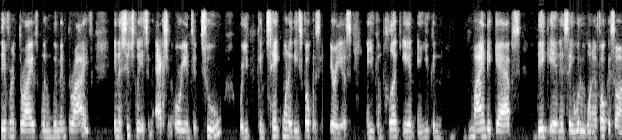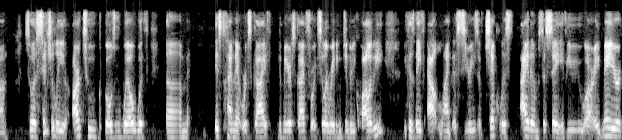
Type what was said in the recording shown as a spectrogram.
Denver Thrives When Women Thrive. And essentially it's an action-oriented tool where you can take one of these focus areas and you can plug in and you can mind the gaps, dig in and say, what do we want to focus on? So essentially, our tool goes well with um, It's Time Network's guide, the Mayor's Guide for Accelerating Gender Equality, because they've outlined a series of checklist items to say if you are a mayor,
